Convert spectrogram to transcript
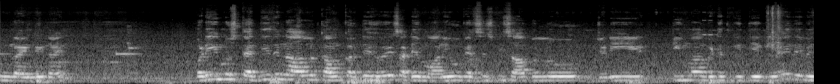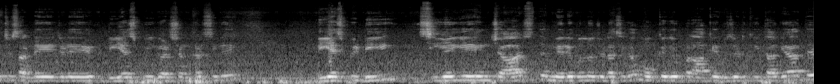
299 ਬੜੀ ਮੁਸਤੈਦੀ ਦੇ ਨਾਲ ਕੰਮ ਕਰਦੇ ਹੋਏ ਸਾਡੇ ਮਾਨਯੋਗ ਐਸਐਸਪੀ ਸਾਹਿਬ ਵੱਲੋਂ ਜਿਹੜੀ ਟੀਮਾਂ ਗਠਿਤ ਕੀਤੀਆਂ ਗਈਆਂ ਇਹਦੇ ਵਿੱਚ ਸਾਡੇ ਜਿਹੜੇ ਡੀਐਸਪੀ ਗੜਸ਼ੰਕਰ ਸੀਗੇ ਡੀਐਸਪੀ ਡੀ ਸੀਆਈਏ ਇੰਚਾਰਜ ਤੇ ਮੇਰੇ ਵੱਲੋਂ ਜਿਹੜਾ ਸੀਗਾ ਮੌਕੇ ਦੇ ਉੱਪਰ ਆ ਕੇ ਵਿਜ਼ਿਟ ਕੀਤਾ ਗਿਆ ਤੇ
